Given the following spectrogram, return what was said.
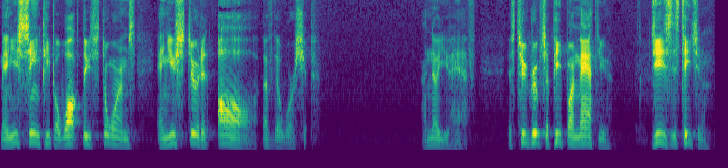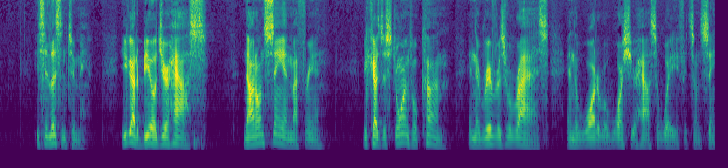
Man, you've seen people walk through storms and you stood at all of the worship. I know you have. There's two groups of people in Matthew. Jesus is teaching them. He said, Listen to me. You got to build your house, not on sand, my friend, because the storms will come and the rivers will rise and the water will wash your house away if it's on sand.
